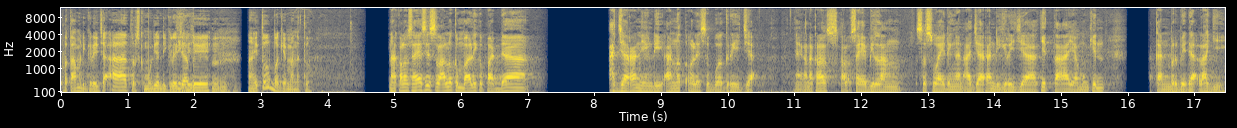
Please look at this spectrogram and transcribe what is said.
pertama di gereja A, terus kemudian di gereja Di B. gereja- Mm-mm. Nah itu bagaimana tuh? Nah, kalau saya sih selalu kembali kepada ajaran yang dianut oleh sebuah gereja. Ya, karena kalau kalau saya bilang sesuai dengan ajaran di gereja kita ya mungkin akan berbeda lagi.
